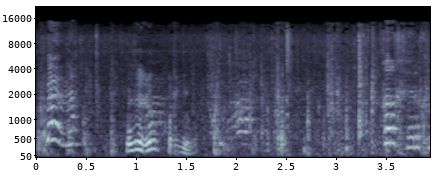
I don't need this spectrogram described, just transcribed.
برا نزلوا خرجوا. خرخ خرخ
